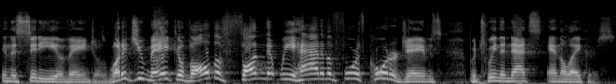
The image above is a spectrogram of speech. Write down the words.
in the city of Angels. What did you make of all the fun that we had in the fourth quarter, James, between the Nets and the Lakers?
